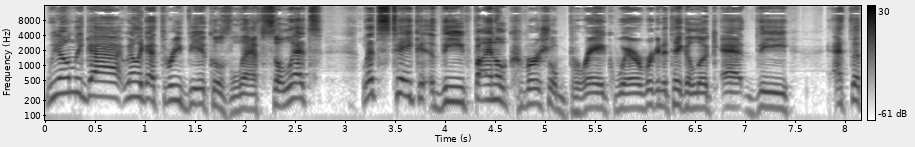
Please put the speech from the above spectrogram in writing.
We only got we only got three vehicles left, so let's let's take the final commercial break where we're going to take a look at the at the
